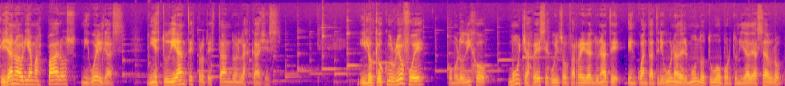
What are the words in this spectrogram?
que ya no habría más paros ni huelgas, ni estudiantes protestando en las calles. Y lo que ocurrió fue, como lo dijo muchas veces Wilson Ferreira Aldunate en cuanta tribuna del mundo tuvo oportunidad de hacerlo,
